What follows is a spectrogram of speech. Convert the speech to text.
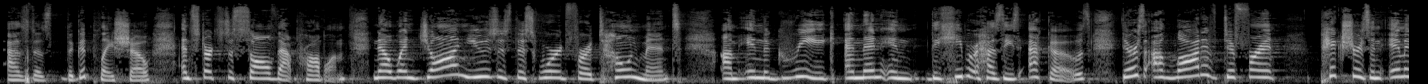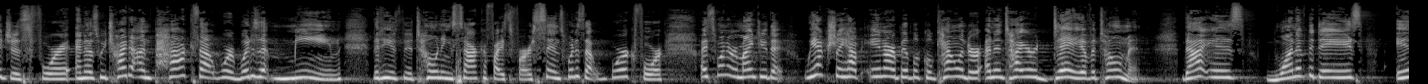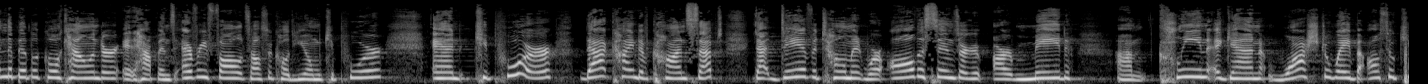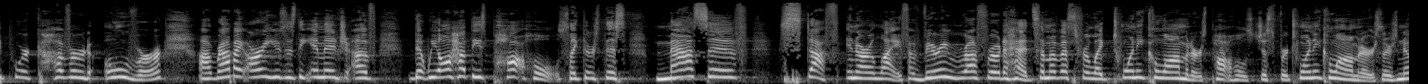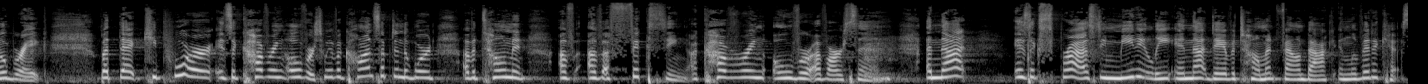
as does the Good Place show, and starts to solve that problem. Now, when John uses this word for atonement um, in the Greek and then in the Hebrew, it has these echoes, there's a lot of different pictures and images for it. And as we try to unpack that word, what does it mean that he is the atoning sacrifice for our sins? What does that work for? I just want to remind you that we actually have in our biblical calendar an entire day of atonement. That is one of the days in the biblical calendar. It happens every fall. It's also called Yom Kippur. And Kippur, that kind of concept, that day of atonement where all the sins are, are made um, clean again, washed away, but also Kippur covered over. Uh, Rabbi Ari uses the image of that we all have these potholes. Like there's this massive stuff in our life, a very rough road ahead. Some of us for like 20 kilometers, potholes just for 20 kilometers. There's no break. But that Kippur is a covering over. So we have a concept in the word of atonement of, of a fixing, a covering over of our sin. And that is expressed immediately in that day of atonement found back in Leviticus.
